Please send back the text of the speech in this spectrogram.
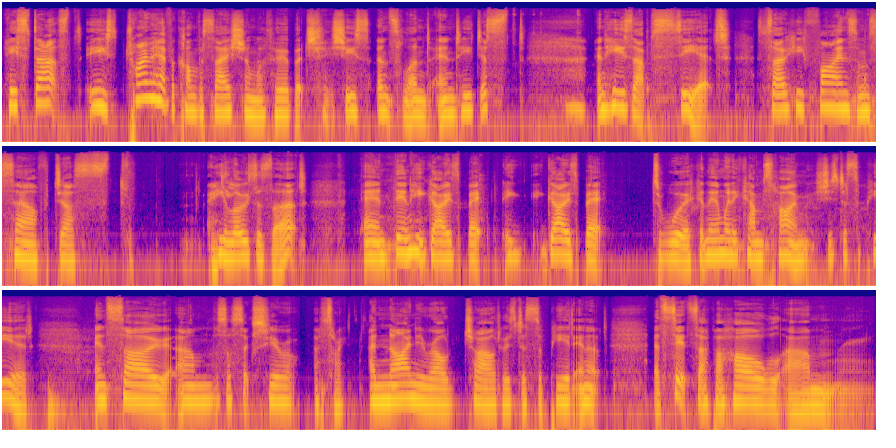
he starts he's trying to have a conversation with her but she, she's insolent and he just and he's upset so he finds himself just he loses it and then he goes back. He, he goes back to work, and then when he comes home, she's disappeared. And so um, there's a six-year, uh, sorry, a nine-year-old child who's disappeared, and it it sets up a whole um,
